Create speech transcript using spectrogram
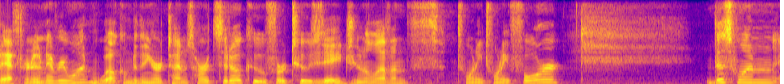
afternoon, everyone. Welcome to the New York Times Hard Sudoku for Tuesday, June 11th, 2024. This one,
